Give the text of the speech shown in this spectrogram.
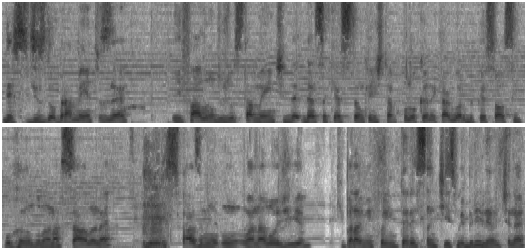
Desses desdobramentos, né? E falando justamente de- dessa questão que a gente tá colocando aqui agora do pessoal se empurrando lá na sala, né? E Uhum. eles fazem um- uma analogia que para mim foi interessantíssima e brilhante, né?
